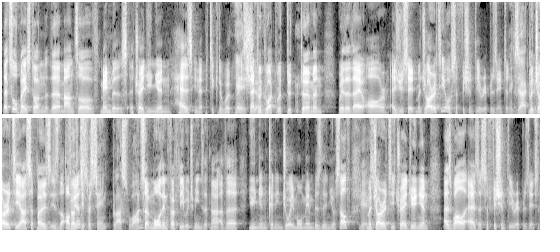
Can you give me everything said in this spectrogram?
That's all based on the amount of members a trade union has in a particular workplace. Yeah, sure. That would what would determine whether they are, as you said, majority or sufficiently represented. Exactly. Majority, I suppose, is the obvious. Fifty percent plus one. So more than fifty, which means that no other union can enjoy more members than yourself. Yes. Majority trade union, as well as a sufficiently represented.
